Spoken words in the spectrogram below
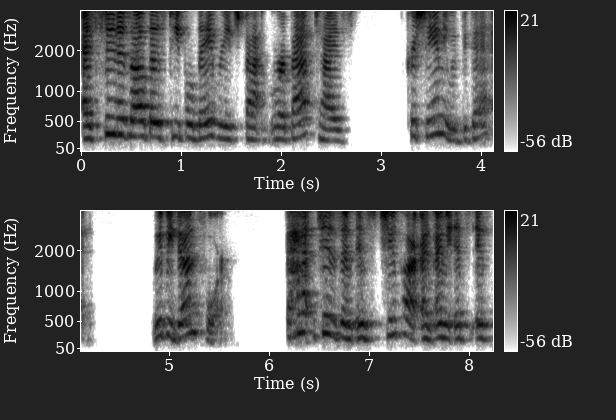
as soon as all those people they reached were baptized, Christianity would be dead. We'd be done for baptism is two part. I mean, it's if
